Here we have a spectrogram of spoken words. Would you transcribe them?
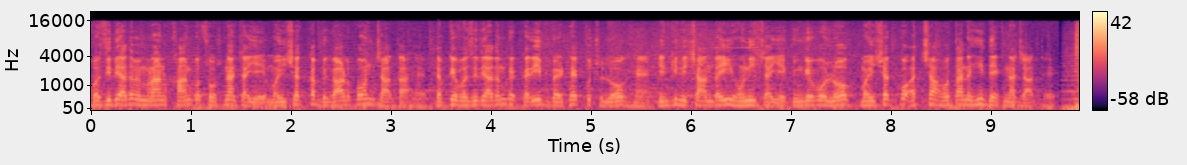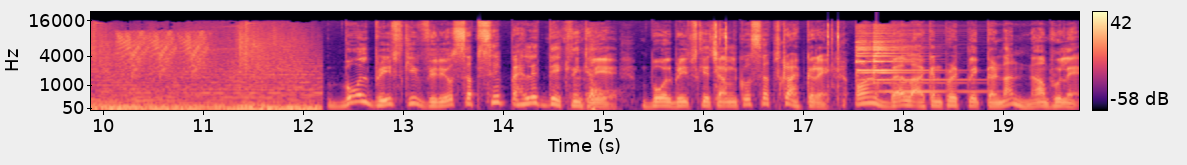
वज़ीर आज़म इमरान खान को सोचना चाहिए, मीशत का बिगाड़ कौन चाहता है, जबकि वज़ीर आज़म के करीब बैठे कुछ लोग हैं, जिनकी निशानदही होनी चाहिए, क्यूँकी वो लोग मीशत को अच्छा होता नहीं देखना चाहते। बोल ब्रीफ्स की वीडियो सबसे पहले देखने के लिए बोल ब्रीफ्स के चैनल को सब्सक्राइब करें और बेल आइकन पर क्लिक करना ना भूलें।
